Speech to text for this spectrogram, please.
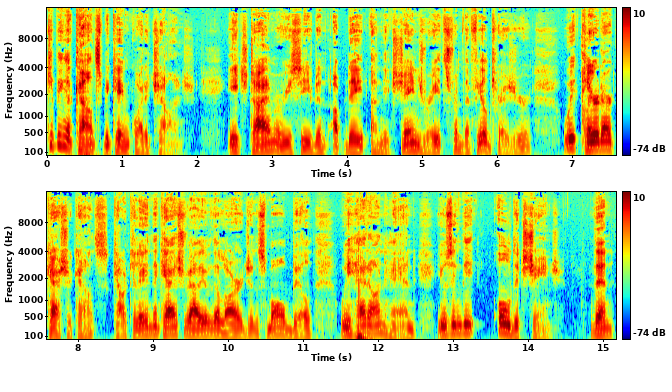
Keeping accounts became quite a challenge. Each time we received an update on the exchange rates from the field treasurer, we cleared our cash accounts, calculating the cash value of the large and small bill we had on hand using the old exchange, then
